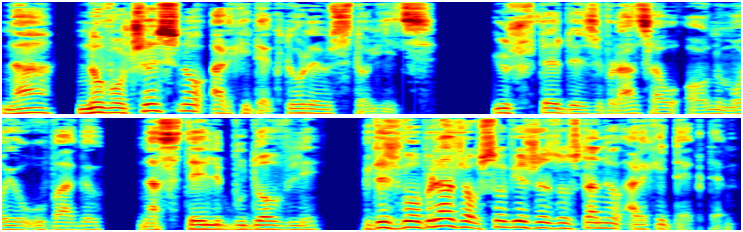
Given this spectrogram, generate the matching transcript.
na nowoczesną architekturę stolicy. Już wtedy zwracał on moją uwagę na styl budowli, gdyż wyobrażał sobie, że zostanę architektem.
